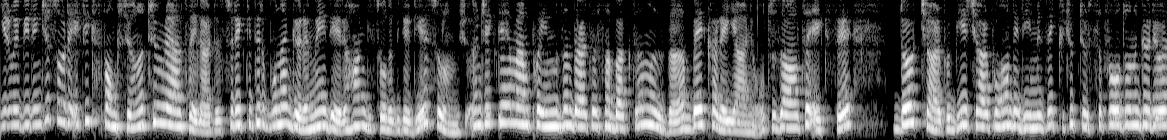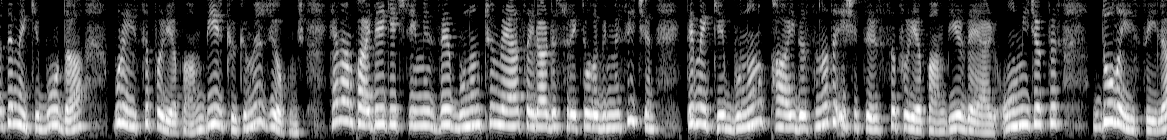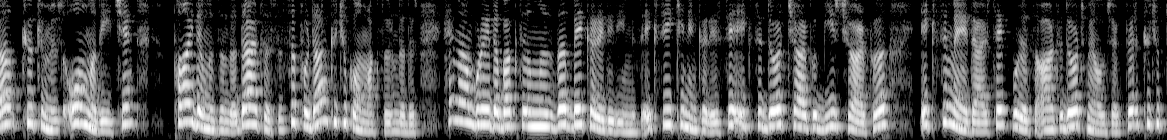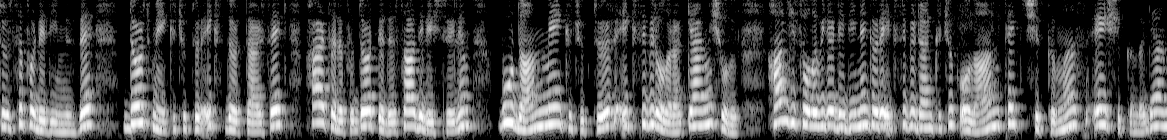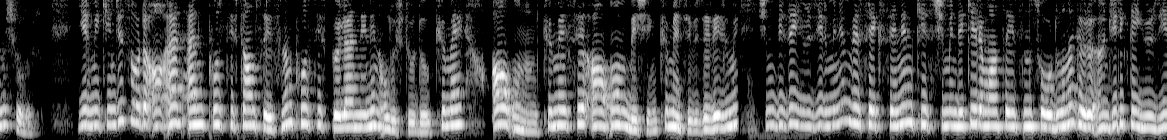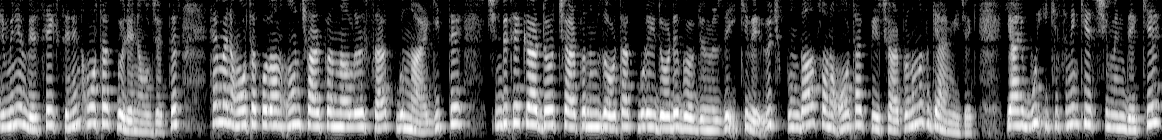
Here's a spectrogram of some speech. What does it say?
21. soruda fx fonksiyonu tüm reel sayılarda süreklidir. Buna göre m değeri hangisi olabilir diye sorulmuş. Öncelikle hemen payımızın deltasına baktığımızda b kare yani 36 eksi 4 çarpı 1 çarpı 10 dediğimizde küçüktür 0 olduğunu görüyoruz. Demek ki burada burayı 0 yapan bir kökümüz yokmuş. Hemen paydaya geçtiğimizde bunun tüm reel sayılarda sürekli olabilmesi için demek ki bunun paydasına da eşittir 0 yapan bir değer olmayacaktır. Dolayısıyla kökümüz olmadığı için paydamızın da deltası sıfırdan küçük olmak zorundadır. Hemen buraya da baktığımızda b kare dediğimiz eksi 2'nin karesi eksi 4 çarpı 1 çarpı eksi m dersek burası artı 4m olacaktır. Küçüktür 0 dediğimizde 4m küçüktür eksi 4 dersek her tarafı 4 ile de sadeleştirelim. Buradan m küçüktür eksi 1 olarak gelmiş olur. Hangisi olabilir dediğine göre eksi 1'den küçük olan tek şıkkımız E şıkkında gelmiş olur. 22. soruda AN en pozitif tam sayısının pozitif bölenlerinin oluşturduğu küme A10'un kümesi A15'in kümesi bize verilmiş. Şimdi bize 120'nin ve 80'in kesişimindeki eleman sayısını sorduğuna göre öncelikle 120'nin ve 80'in ortak böleni olacaktır. Hemen ortak olan 10 çarpanını alırsak bunlar gitti. Şimdi tekrar 4 çarpanımız ortak burayı 4'e böldüğümüzde 2 ve 3 bundan sonra ortak bir çarpanımız gelmeyecek. Yani bu ikisinin kesişimindeki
